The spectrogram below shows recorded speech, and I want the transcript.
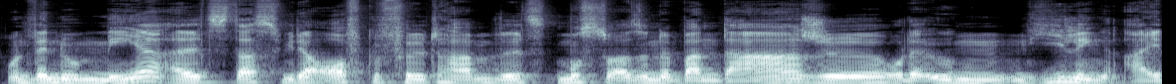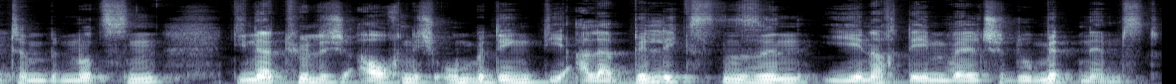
Und wenn du mehr als das wieder aufgefüllt haben willst, musst du also eine Bandage oder irgendein Healing-Item benutzen, die natürlich auch nicht unbedingt die allerbilligsten sind, je nachdem, welche du mitnimmst.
